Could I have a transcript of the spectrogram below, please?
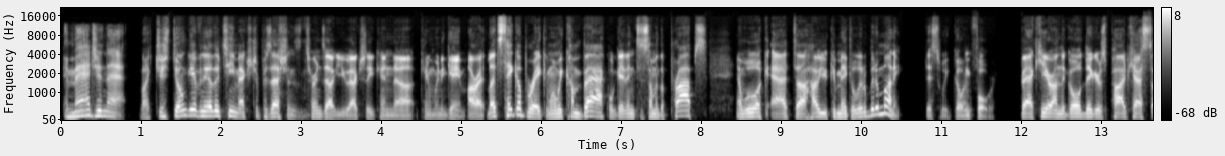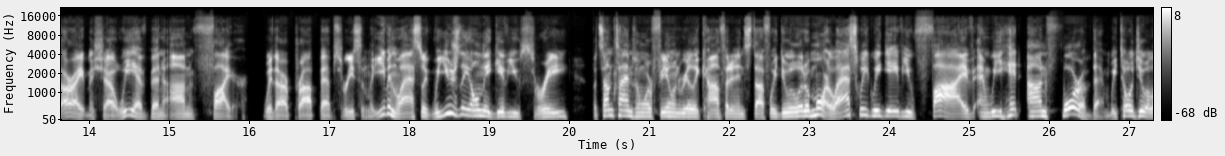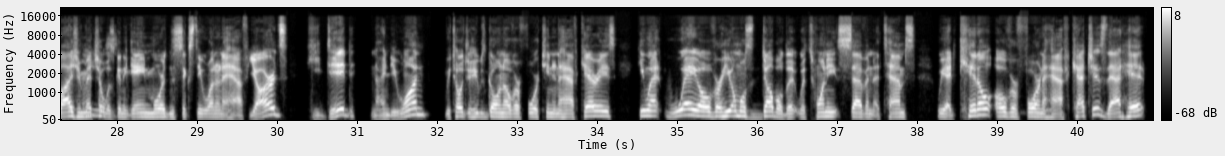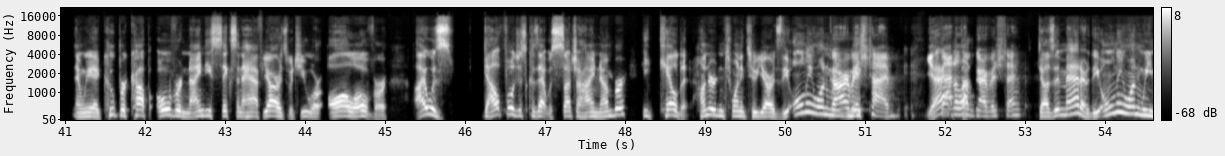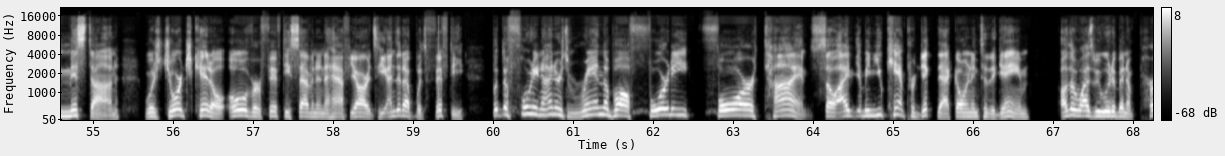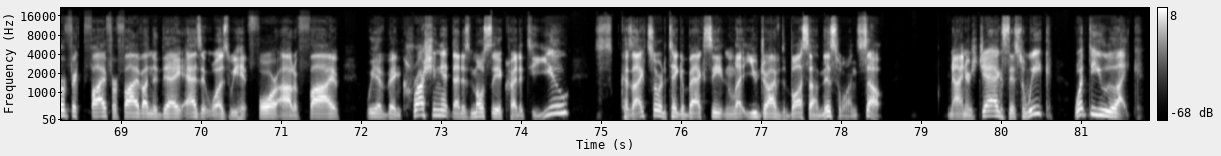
Imagine that. Like, just don't give the other team extra possessions. It turns out you actually can uh, can win a game. All right, let's take a break, and when we come back, we'll get into some of the props, and we'll look at uh, how you can make a little bit of money this week going forward back here on the Gold Diggers podcast. All right, Michelle, we have been on fire with our prop bets recently. Even last week, we usually only give you three, but sometimes when we're feeling really confident in stuff, we do a little more. Last week, we gave you five and we hit on four of them. We told you Elijah nice. Mitchell was going to gain more than 61 and a half yards. He did, 91. We told you he was going over 14 and a half carries. He went way over. He almost doubled it with 27 attempts. We had Kittle over four and a half catches. That hit and we had Cooper Kupp over 96 and a half yards, which you were all over. I was doubtful just because that was such a high number. He killed it, 122 yards. The only one garbage missed, time. Yeah, gotta uh, love garbage time. Doesn't matter. The only one we missed on was George Kittle over 57 and a half yards. He ended up with 50, but the 49ers ran the ball 44 times. So I, I mean, you can't predict that going into the game. Otherwise, we would have been a perfect five for five on the day. As it was, we hit four out of five. We have been crushing it. That is mostly a credit to you because I sort of take a back seat and let you drive the bus on this one. So, Niners Jags this week. What do you like?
